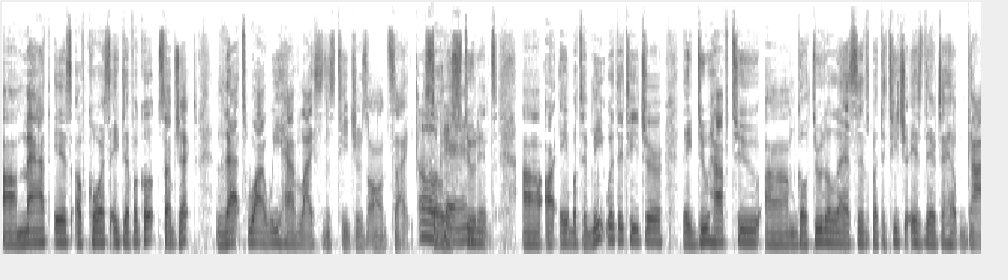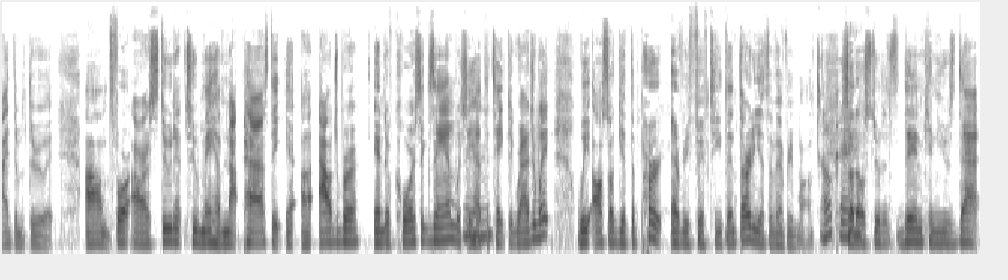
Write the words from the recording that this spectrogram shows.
Um, math is, of course, a difficult subject. That's why we have licensed teachers on site. Oh, So the students uh, are able to meet with the teacher. They do have to um, go through the lessons, but the teacher is there to help guide them through it. Um, for our students who may have not passed the uh, algebra end of course exam, which they have Mm-hmm. to take to graduate, we also give the PERT every 15th and 30th of every month. Okay. So those students then can use that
